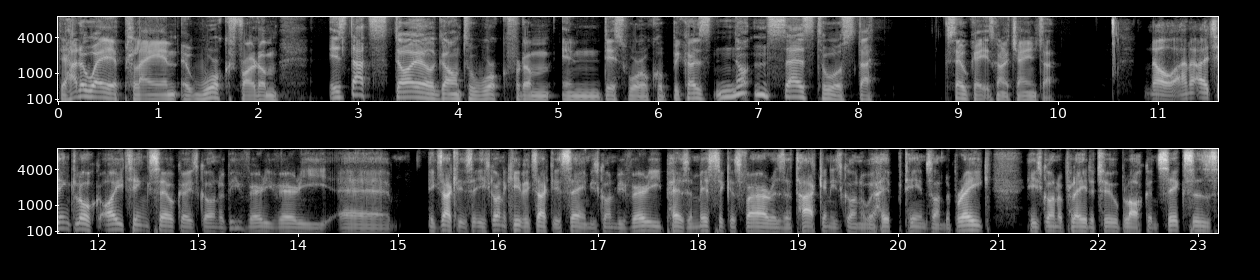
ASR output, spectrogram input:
They had a way of playing. It worked for them is that style going to work for them in this World Cup? Because nothing says to us that Southgate is going to change that. No, and I think, look, I think Southgate is going to be very, very uh, exactly. He's going to keep exactly the same. He's going to be very pessimistic as far as attacking. He's going to hit teams on the break. He's going to play the two block and sixes.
